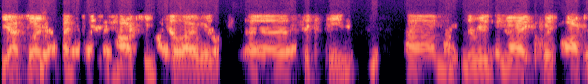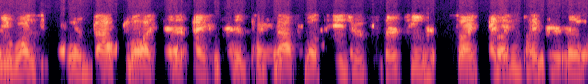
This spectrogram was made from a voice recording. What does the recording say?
Yeah, so I, I played hockey till I was uh, 16. Um, the reason why I quit hockey was for basketball. I started, I started playing basketball at the age of 13, so I, I didn't play very early.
